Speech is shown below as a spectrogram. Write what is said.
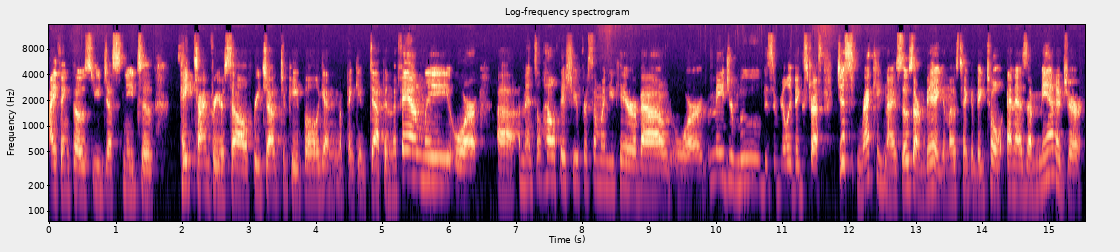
I think those you just need to take time for yourself, reach out to people. Again, I'm thinking death in the family or uh, a mental health issue for someone you care about or a major move is a really big stress. Just recognize those are big and those take a big toll. And as a manager,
